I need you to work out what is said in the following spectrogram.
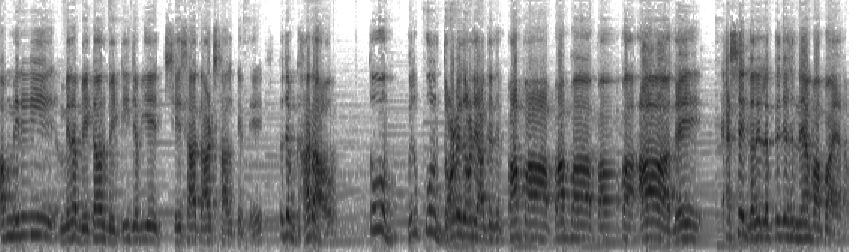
अब मेरी, मेरा बेटा और बेटी जब ये छह सात आठ साल के थे तो जब घर आओ तो वो बिल्कुल दौड़े दौड़े आते थे, पापा पापा पापा, आ गए। ऐसे गले लगते जैसे नया पापा आया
